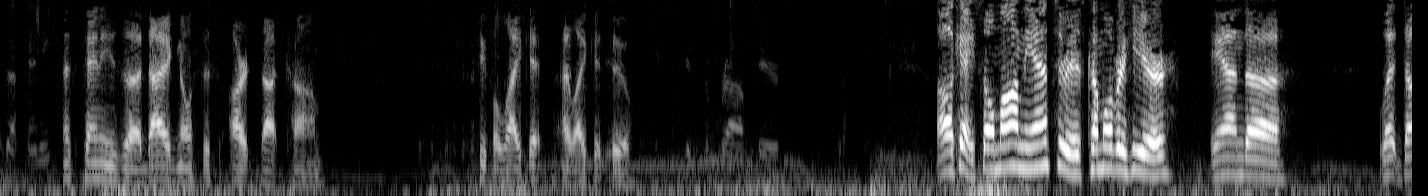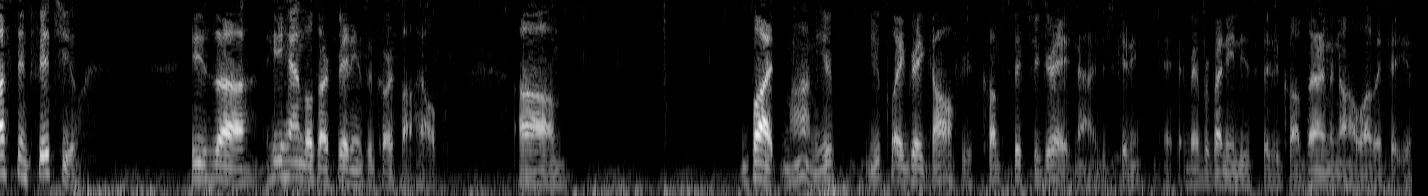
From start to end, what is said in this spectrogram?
Is that Penny? That's Penny's uh, diagnosisart.com. People like it. I like it too. Getting some props here. Okay, so mom, the answer is come over here and uh, let Dustin fit you. He's uh, he handles our fittings. Of course, I'll help. Um, but mom, you you play great golf. Your clubs fit you great. No, I'm just kidding. Everybody needs fitted clubs. I don't even know how well they fit you.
